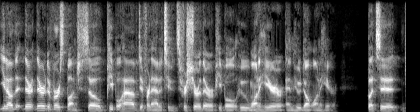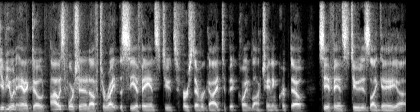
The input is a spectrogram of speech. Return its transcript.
you know they're they're a diverse bunch so people have different attitudes for sure there are people who want to hear and who don't want to hear but to give you an anecdote i was fortunate enough to write the cfa institute's first ever guide to bitcoin blockchain and crypto cfa institute is like a uh,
